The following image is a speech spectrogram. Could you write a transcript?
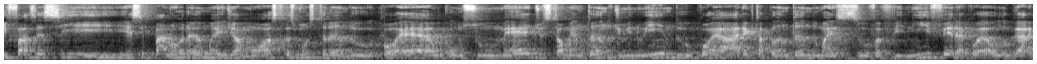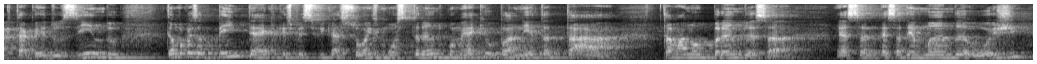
e faz esse, esse panorama aí de amostras mostrando qual é o consumo médio, está aumentando, diminuindo, qual é a área que está plantando mais uva vinífera, qual é o lugar que está reduzindo. Então, uma coisa bem técnica, especificações mostrando como é que o planeta está tá manobrando essa, essa, essa demanda hoje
